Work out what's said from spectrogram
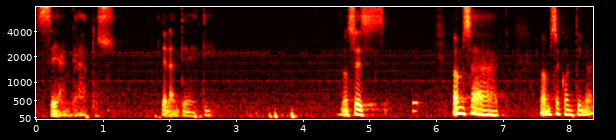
sean gratos delante de ti. Entonces, vamos a, vamos a continuar.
